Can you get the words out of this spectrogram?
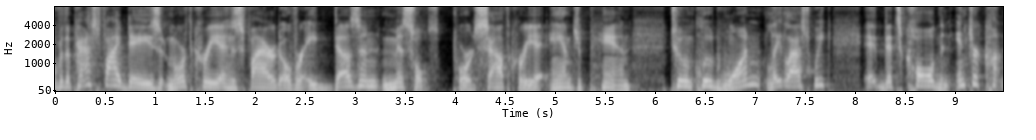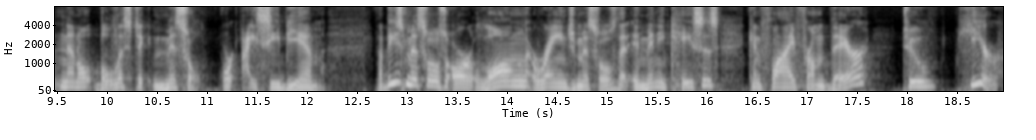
Over the past five days, North Korea has fired over a dozen missiles towards South Korea and Japan, to include one late last week eh, that's called an Intercontinental Ballistic Missile, or ICBM. Now, these missiles are long range missiles that, in many cases, can fly from there to here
